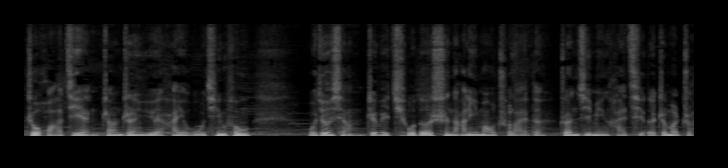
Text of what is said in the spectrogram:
周华健、张震岳，还有吴青峰。我就想，这位裘德是哪里冒出来的？专辑名还起得这么拽。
